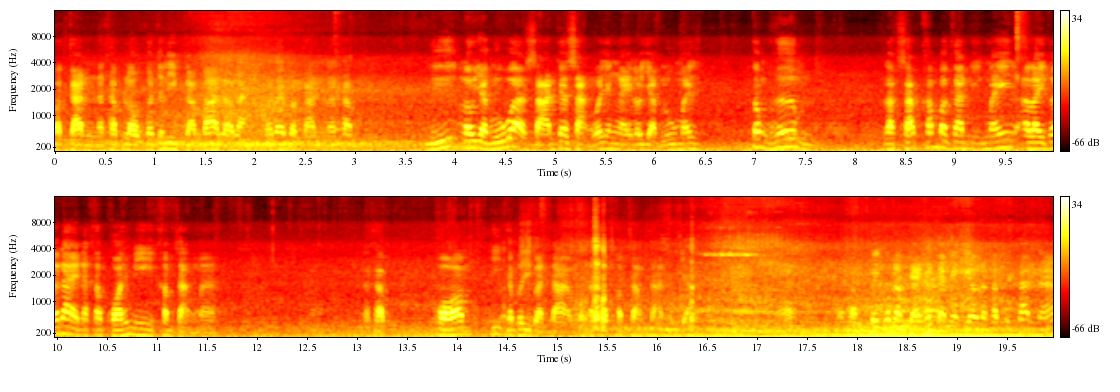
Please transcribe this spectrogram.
ประกันนะครับ เราก็จะรีบกลับบ้านแล้วล่ะก็ได้ประกันนะครับ หรือเราอยากรู้ว่าศาลจะสั่งว่ายังไง เราอยากรู้ไหมต้องเพิ่มหลักทรัพย์ค้ำประกันอีกไหมอะไรก็ได้นะครับ ขอให้มีคำสั่งมานะครับ พร้อมที่จะปฏิบัติตามนะครับคำสั่งศาลทุกอย่างนะครับเป็นกำลังใจให้กันอย่างเดียวนะครับ ทุกท่านนะ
